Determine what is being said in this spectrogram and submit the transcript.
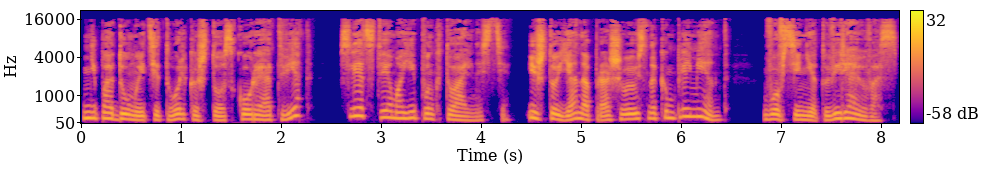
Не подумайте только, что скорый ответ — следствие моей пунктуальности, и что я напрашиваюсь на комплимент. Вовсе нет, уверяю вас.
